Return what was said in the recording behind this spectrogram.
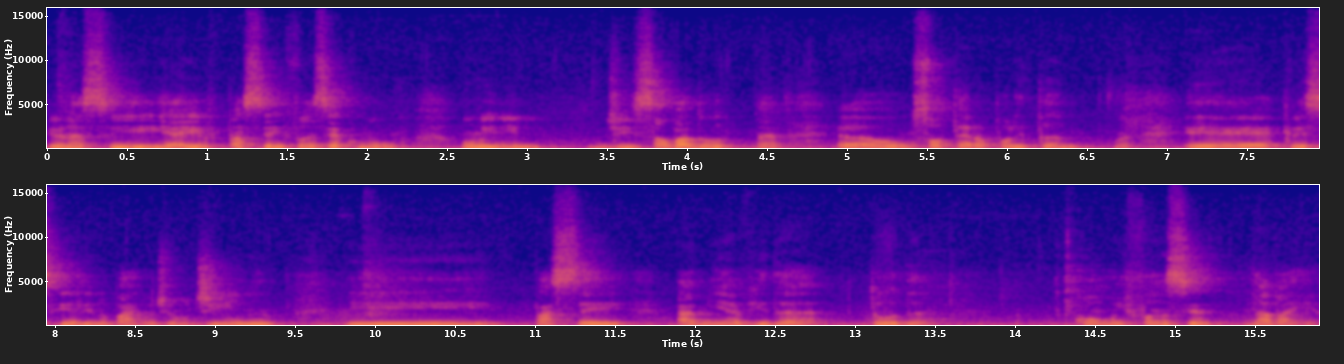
Eu nasci e aí passei a infância como um menino de Salvador, né? um soteropolitano. Né? É, cresci ali no bairro de Ondina e passei a minha vida toda como infância na Bahia.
